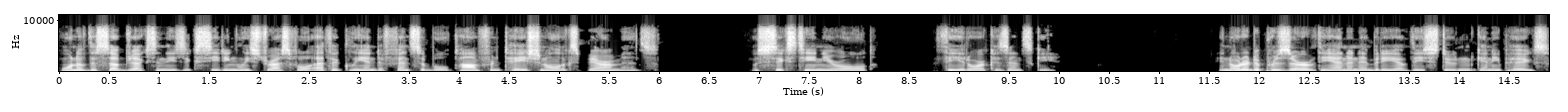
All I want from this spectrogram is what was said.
One of the subjects in these exceedingly stressful, ethically indefensible, confrontational experiments was 16 year old Theodore Kaczynski. In order to preserve the anonymity of these student guinea pigs,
